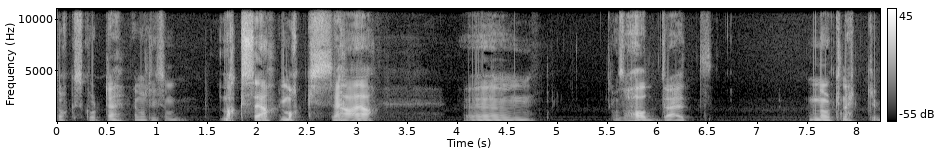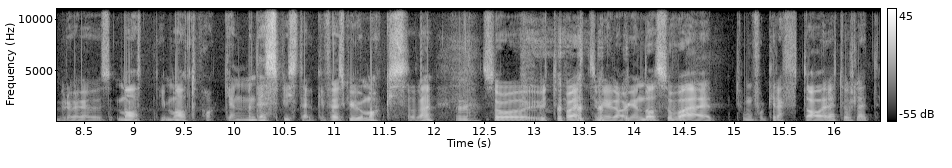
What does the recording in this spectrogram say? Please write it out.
dagskortet. Jeg måtte liksom Makse, ja. makse. Ja, ja. Um, og så hadde jeg et noe knekkebrød mat, i matpakken, men det spiste jeg jo ikke, for jeg skulle jo makse det. Så ute på ettermiddagen da, så var jeg tom for krefter, rett og slett.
